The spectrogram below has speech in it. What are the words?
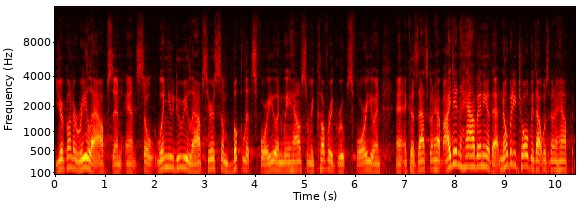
you're going to relapse. And, and so when you do relapse, here's some booklets for you, and we have some recovery groups for you, and because that's going to happen. I didn't have any of that. Nobody told me that was going to happen.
